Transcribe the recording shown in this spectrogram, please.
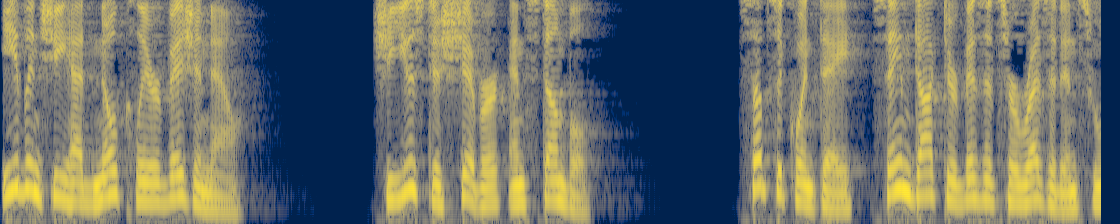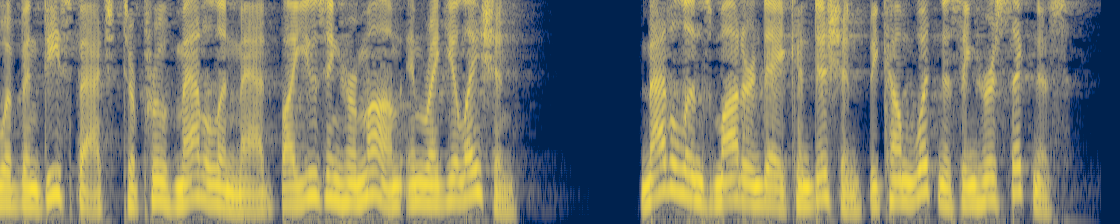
Even she had no clear vision now. She used to shiver and stumble. Subsequent day, same doctor visits her residents who have been dispatched to prove Madeline mad by using her mom in regulation. Madeline's modern-day condition become witnessing her sickness.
